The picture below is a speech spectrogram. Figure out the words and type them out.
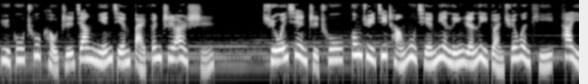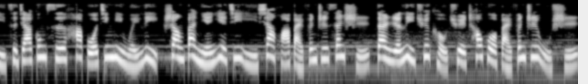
预估出口值将年减百分之二十。许文宪指出，工具机厂目前面临人力短缺问题。他以自家公司哈勃精密为例，上半年业绩已下滑百分之三十，但人力缺口却超过百分之五十。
